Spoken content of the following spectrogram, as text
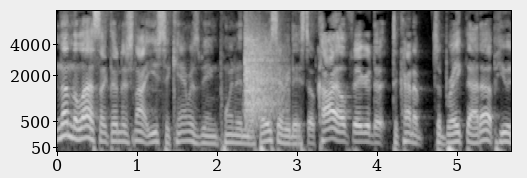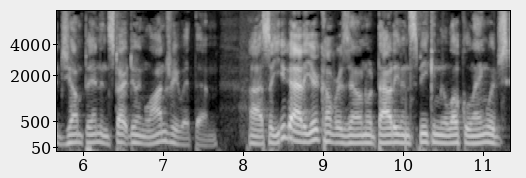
nonetheless, like they're just not used to cameras being pointed in their face every day. So Kyle figured to, to kind of to break that up, he would jump in and start doing laundry with them. Uh, so you got out of your comfort zone without even speaking the local language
